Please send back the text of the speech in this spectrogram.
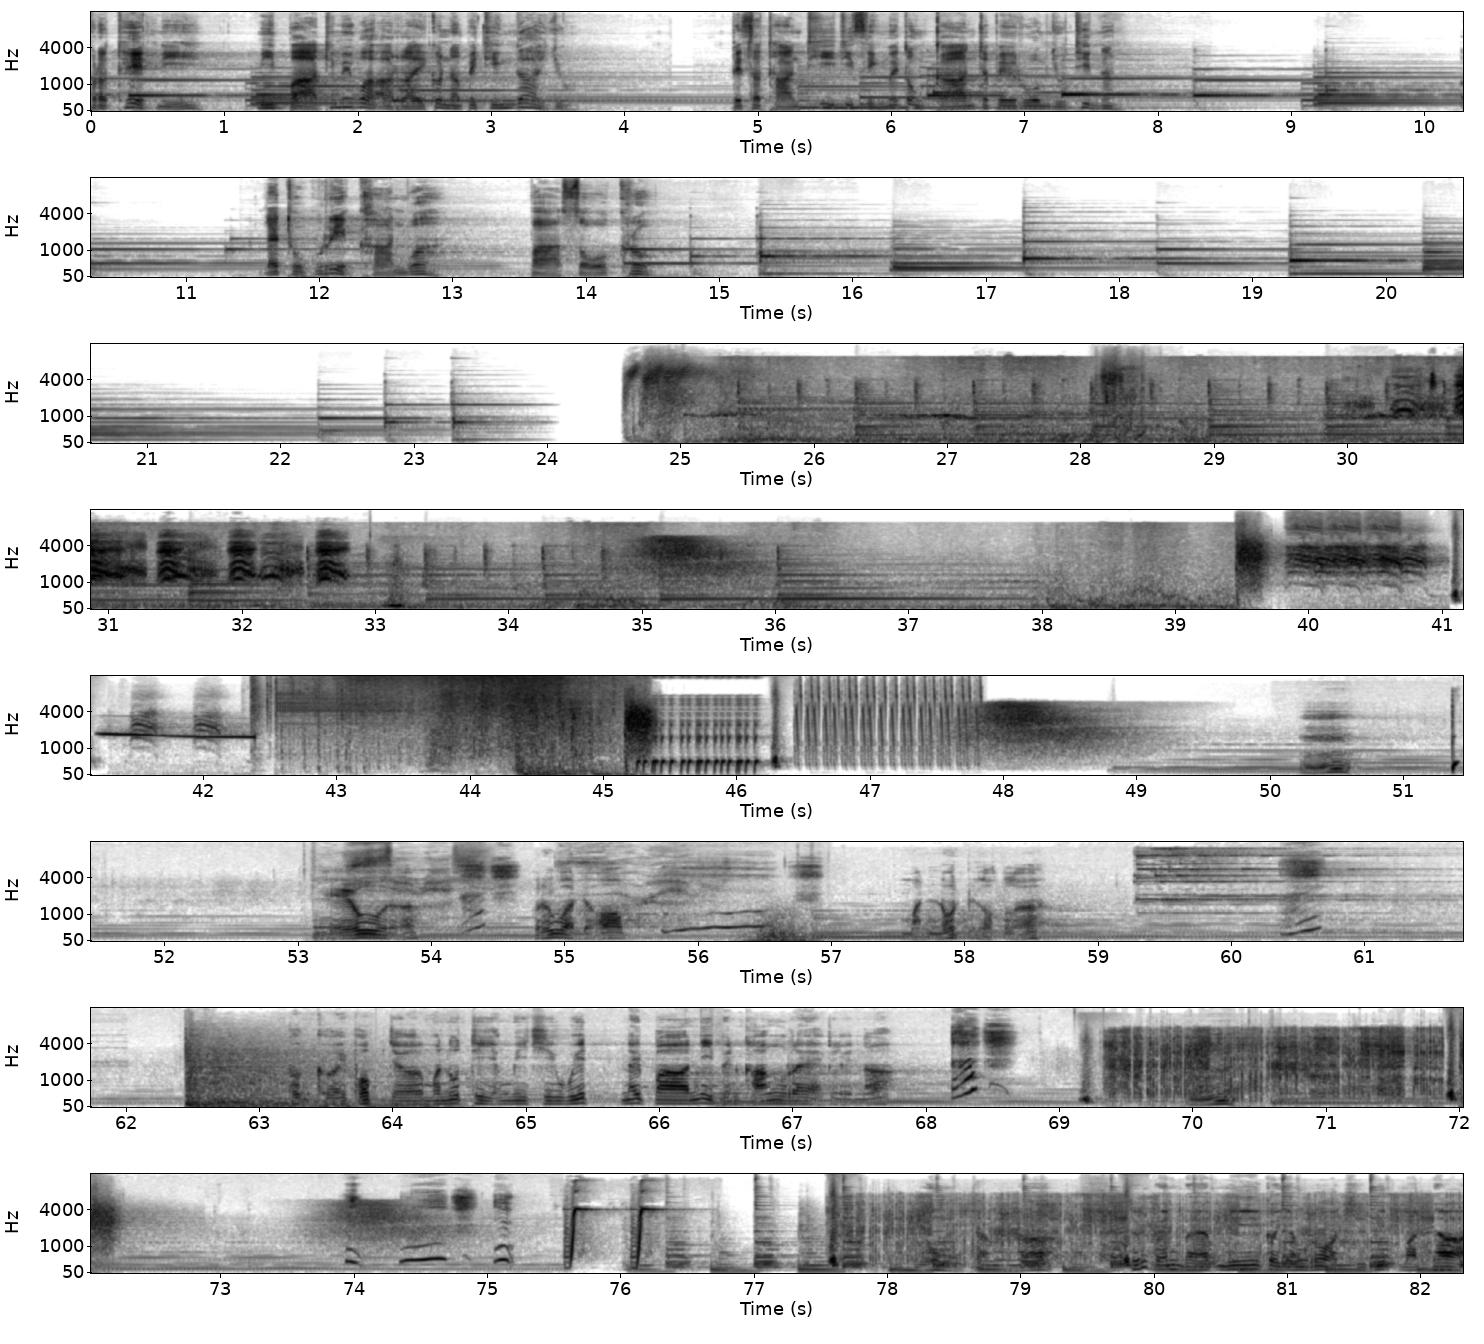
ประเทศนี้มีป่าที่ไม่ว่าอะไรก็นำไปทิ้งได้อยู่ เป็นสถานที่ที่สิ่งไม่ต้องการจะไปรวมอยู่ที่นั่น และถูกเรียกขานว่า ป่าโสโครก ว่าดอก มนุษย์หรอกเหรอ เพิ่งเคยพบเจอมนุษย์ที่ยังมีชีวิต ในป่านี่เป็นครั้งแรกเลยนะอืมยุ่งจังนะ ถึงเป็นแบบนี้ก็ยังรอดชีวิตมาได้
